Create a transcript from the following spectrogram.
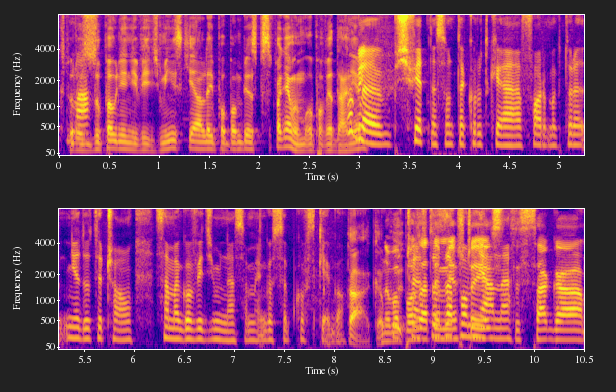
które ma. jest zupełnie nie wiedźmińskie, a Lej po bombie jest wspaniałym W opowiadaniem. ogóle świetne są te krótkie formy, które nie dotyczą samego Wiedźmina, samego Sepkowskiego. Tak, a No bo po- poza tym jeszcze zapomniane. jest saga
